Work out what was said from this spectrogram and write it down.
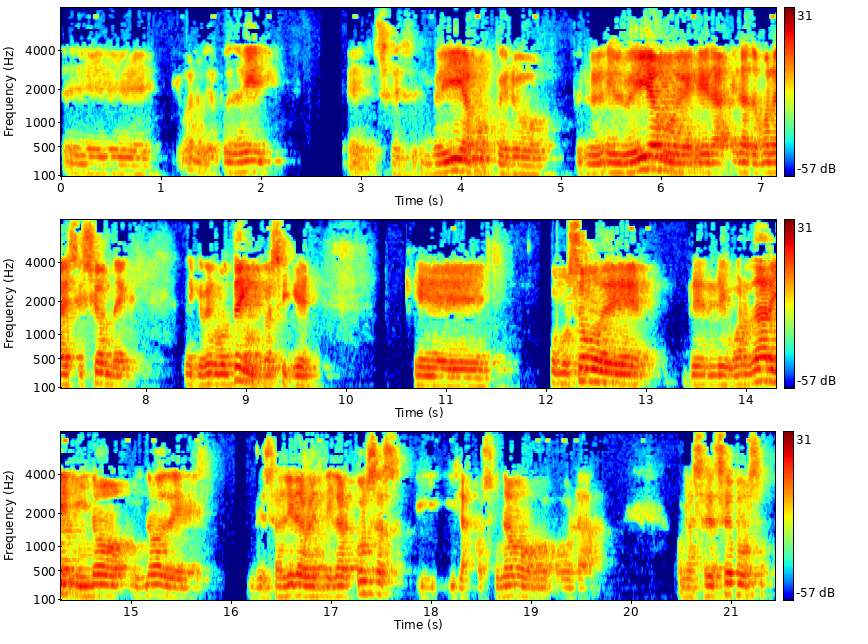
eh, y bueno, después de ahí eh, veíamos, pero, pero el veíamos era, era tomar la decisión de, que venga un técnico, así que, que como somos de, de, guardar y, no, y no de, de, salir a ventilar cosas y, y las cocinamos o, la, o, las hacemos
